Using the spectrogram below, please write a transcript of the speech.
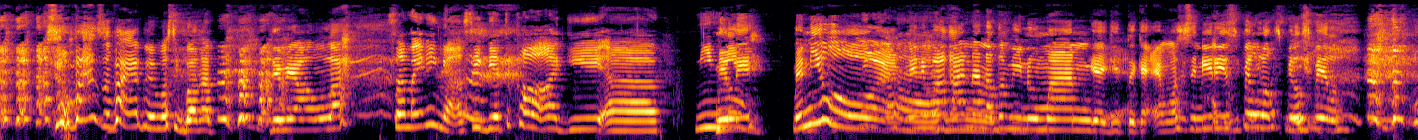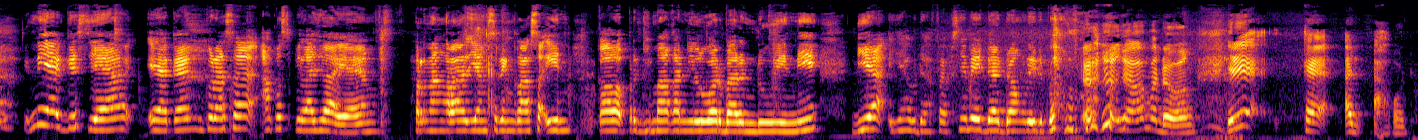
Sumpah sumpah ya gue emosi banget. Demi Allah. Sama ini enggak sih? Dia tuh kalau lagi minum. Milih. Menu menu. makanan atau minuman kayak gitu. Kayak emosi sendiri. Spill dong spill spill. Ini ya guys ya. Ya kan kurasa aku spill aja lah ya. Yang pernah ngera yang sering ngerasain kalau pergi makan di luar bareng Dwi ini dia ya udah vibesnya beda dong udah di lampu nggak apa dong. Jadi kayak ah waduh.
